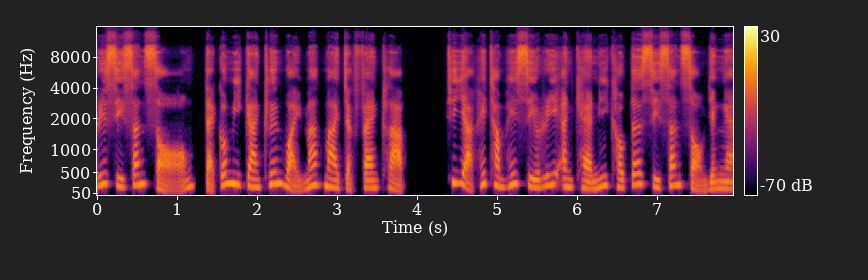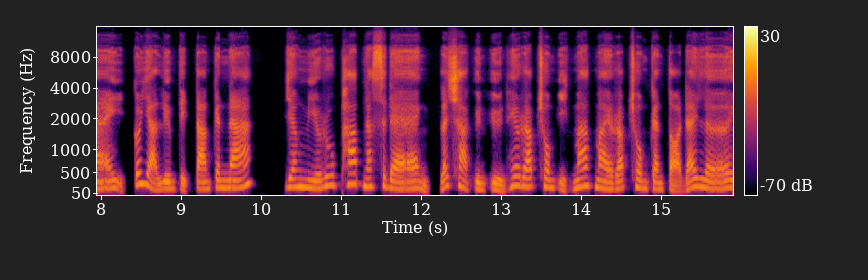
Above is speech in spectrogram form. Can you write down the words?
รีส์ซีซั่น2 แต่ก็มีการเคลื่อนไหวมากมายจากแฟนคลับ ที่อยากให้ทำให้ซีรีส์ Uncanny Counter Season 2 ยังไง ก็อย่าลืมติดตามกันนะ ยังมีรูปภาพนักแสดง และฉากอื่น ๆ ให้รับชมอีกมากมายรับชมกันต่อได้เลย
